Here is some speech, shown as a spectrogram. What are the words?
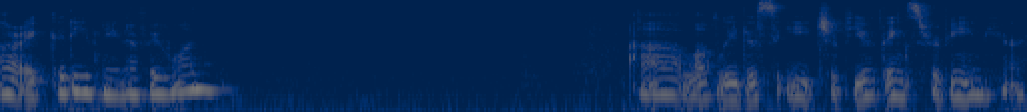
All right, good evening, everyone. Ah, lovely to see each of you. Thanks for being here.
